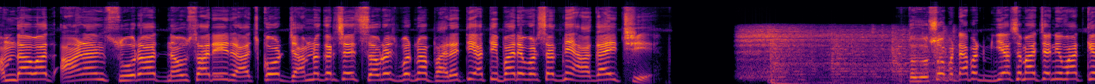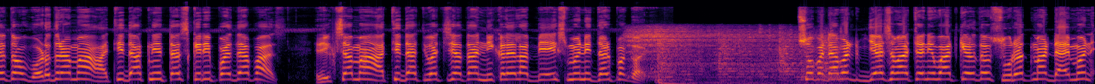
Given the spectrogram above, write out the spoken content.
અમદાવાદ, આણંદ, સુરત, નવસારી, રાજકોટ, જામનગર સહિત સૌરાષ્ટ્રભરમાં ભારેથી અતિભારે વરસાદની આગાહી છે. તો દોસ્તો, ફટાફટ બીજા સમાચારની વાત કરીએ તો વડોદરામાં હાથીદાંતની તસ્કરી પર્દાફાશ. રિક્ષામાં હાથીદાંત વચ્ચે જતા નીકળેલા બે ઇસમોની ધરપકડ. સો ફટાફટ બીજા સમાચારની વાત કરીએ તો સુરતમાં ડાયમંડ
